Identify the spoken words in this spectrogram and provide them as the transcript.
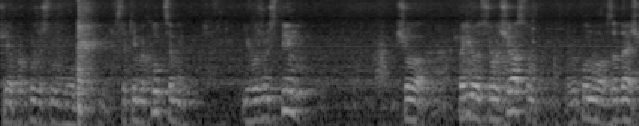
що я проходжу службу з такими хлопцями і горжусь тим, що період цього часу виконував задачу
